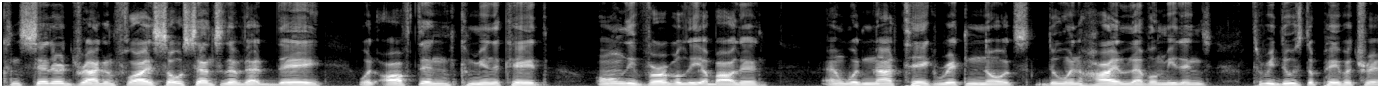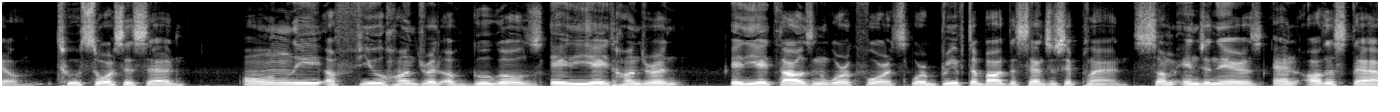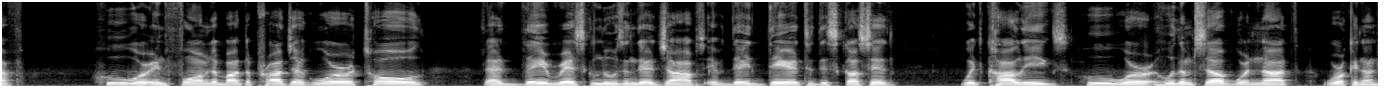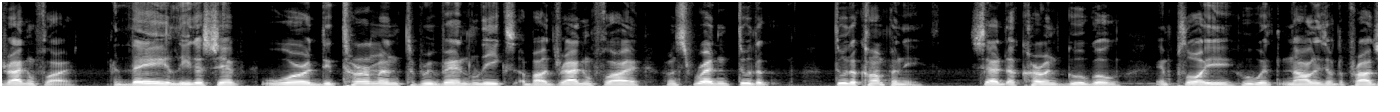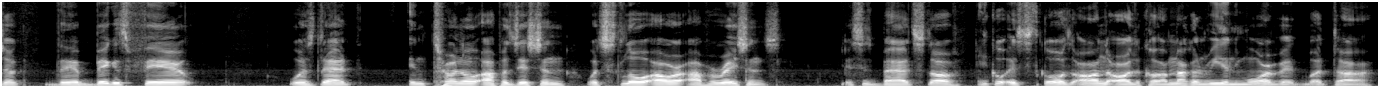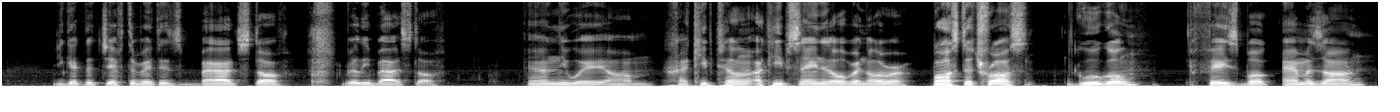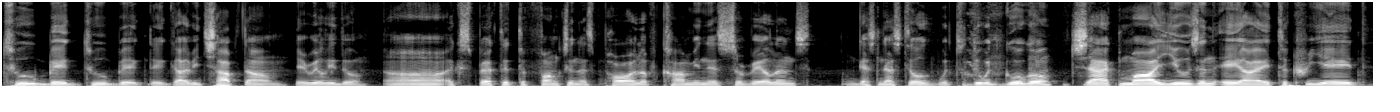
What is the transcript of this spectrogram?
considered Dragonfly so sensitive that they would often communicate only verbally about it and would not take written notes during high level meetings to reduce the paper trail. Two sources said only a few hundred of Google's 8,800 88,000 workforce were briefed about the censorship plan. Some engineers and other staff who were informed about the project were told that they risked losing their jobs if they dared to discuss it with colleagues who were who themselves were not working on Dragonfly. They leadership were determined to prevent leaks about Dragonfly from spreading through the through the company, said a current Google employee who with knowledge of the project. Their biggest fear was that internal opposition would slow our operations this is bad stuff. It, go, it goes on the article. I'm not going to read any more of it, but uh, you get the gist of it. It's bad stuff. really bad stuff. Anyway, um, I keep telling, I keep saying it over and over. Bust the trust. Google, Facebook, Amazon, too big, too big. They gotta be chopped down. They really do. Uh, expected to function as part of communist surveillance I'm guessing that's still what to do with Google. Jack Ma using AI to create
